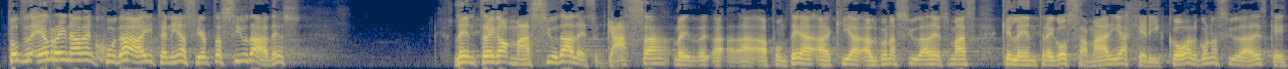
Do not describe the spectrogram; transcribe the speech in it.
Entonces él reinaba en Judá y tenía ciertas ciudades le entrega más ciudades. Gaza, apunté aquí a algunas ciudades más que le entregó Samaria, Jericó, algunas ciudades que,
